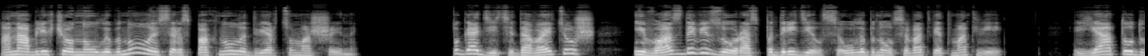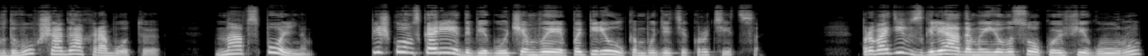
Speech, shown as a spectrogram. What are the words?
Она облегченно улыбнулась и распахнула дверцу машины. «Погодите, давайте уж и вас довезу, раз подрядился», — улыбнулся в ответ Матвей. «Я тут в двух шагах работаю, на Вспольном. Пешком скорее добегу, чем вы по переулкам будете крутиться». Проводив взглядом ее высокую фигуру,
